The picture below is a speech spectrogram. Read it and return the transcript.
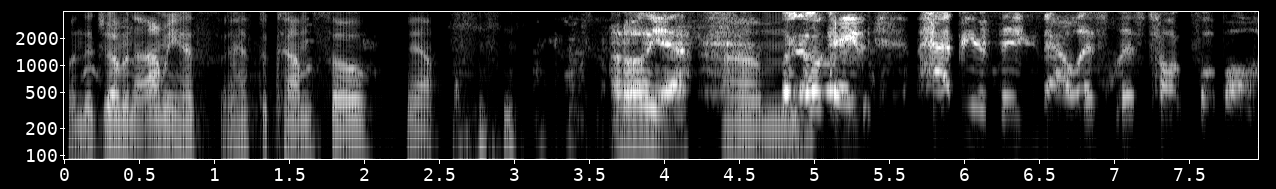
when the German army has has to come. So yeah. oh yeah. Um, But okay, happier things now. Let's let's talk football.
